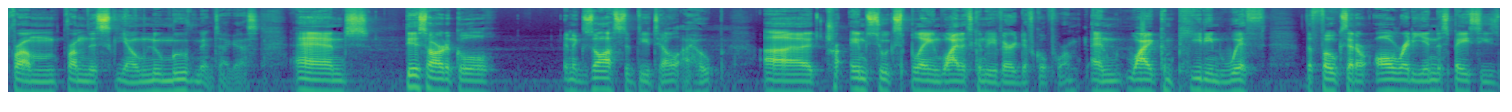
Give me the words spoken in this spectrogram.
from from this you know new movement, I guess. And this article, in exhaustive detail, I hope, uh, tr- aims to explain why that's going to be very difficult for them and why competing with the folks that are already in the space, these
